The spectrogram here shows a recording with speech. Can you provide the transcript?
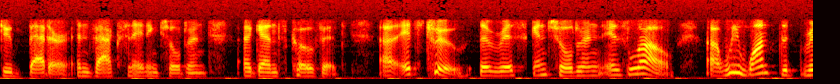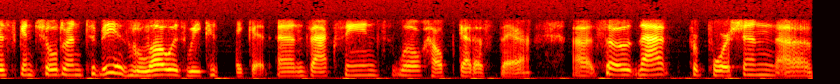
do better in vaccinating children against COVID. Uh, it's true, the risk in children is low. Uh, we want the risk in children to be as low as we can make it, and vaccines will help get us there. Uh, so that proportion, uh,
